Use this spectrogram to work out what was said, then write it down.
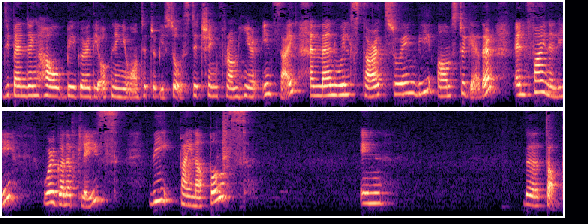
depending how bigger the opening you want it to be. So stitching from here inside and then we'll start sewing the arms together. And finally we're gonna place the pineapples in the top.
